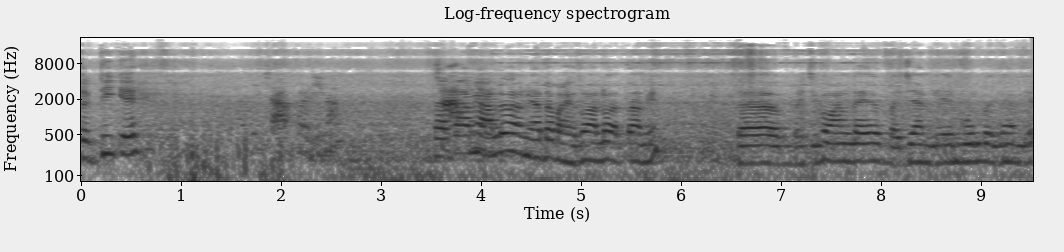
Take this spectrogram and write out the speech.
तर ठीक आहे. आता आम्ही आलो आम्ही आता बाहेरून आलो आता आम्ही. तर भजी पाव आणलंय भजी आणली गोल भजी आणली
